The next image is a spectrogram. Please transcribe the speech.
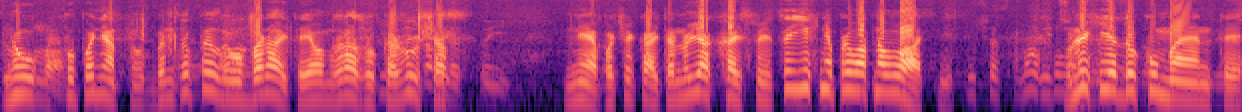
Ну, по- понятно, бензопили убирайте, я вам зразу кажу, зараз Ні, почекайте, ну як хай стоїть? Це їхня приватна власність. У них є документи,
